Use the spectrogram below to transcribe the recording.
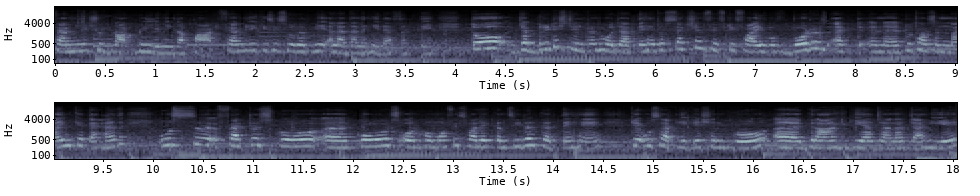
family should not be living apart family किसी सूरत भी अलहदा नहीं रह सकती। तो जब ब्रिटिश चिल्ड्रन हो जाते हैं तो सेक्शन 55 ऑफ़ बॉर्डर्स एक्ट 2009 के तहत उस फैक्टर्स को कोर्ट्स uh, और होम ऑफ़िस वाले कंसिडर करते हैं कि उस एप्लीकेशन को ग्रांट uh, किया जाना चाहिए।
